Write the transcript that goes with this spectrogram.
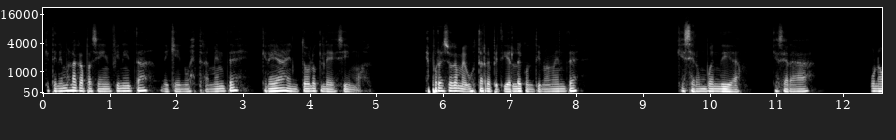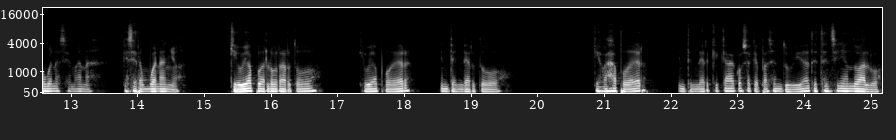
que tenemos la capacidad infinita de que nuestra mente crea en todo lo que le decimos. Es por eso que me gusta repetirle continuamente que será un buen día, que será una buena semana, que será un buen año, que voy a poder lograr todo, que voy a poder entender todo, que vas a poder entender que cada cosa que pasa en tu vida te está enseñando algo,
